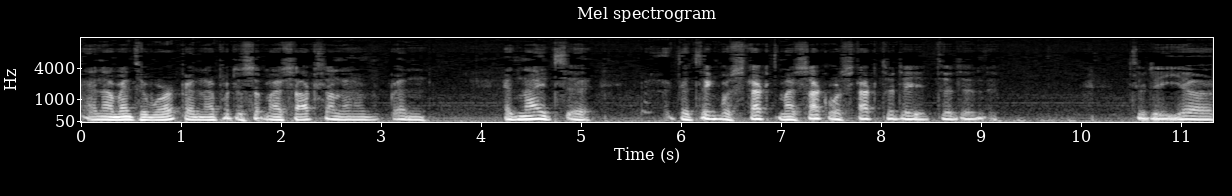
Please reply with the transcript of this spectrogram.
And I went to work and I put my socks on and at night uh, the thing was stuck, my sock was stuck to the, to the, to the uh,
